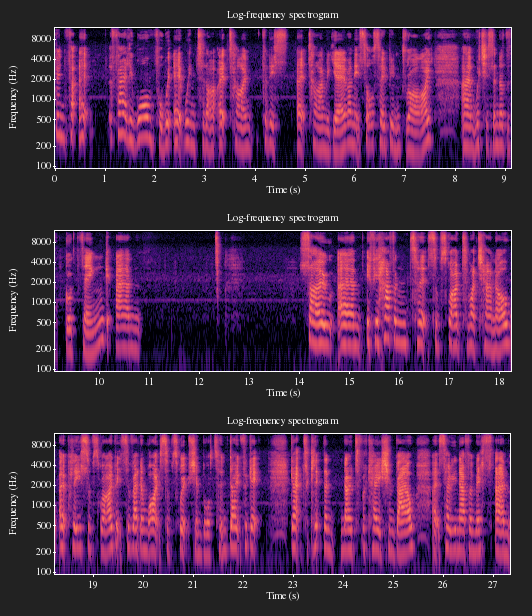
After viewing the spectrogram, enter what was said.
been uh, fairly warm for uh, winter at time for this uh, time of year and it's also been dry um, which is another good thing. Um, so um, if you haven't uh, subscribed to my channel uh, please subscribe. It's the red and white subscription button. Don't forget get to click the notification bell uh, so you never miss um,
